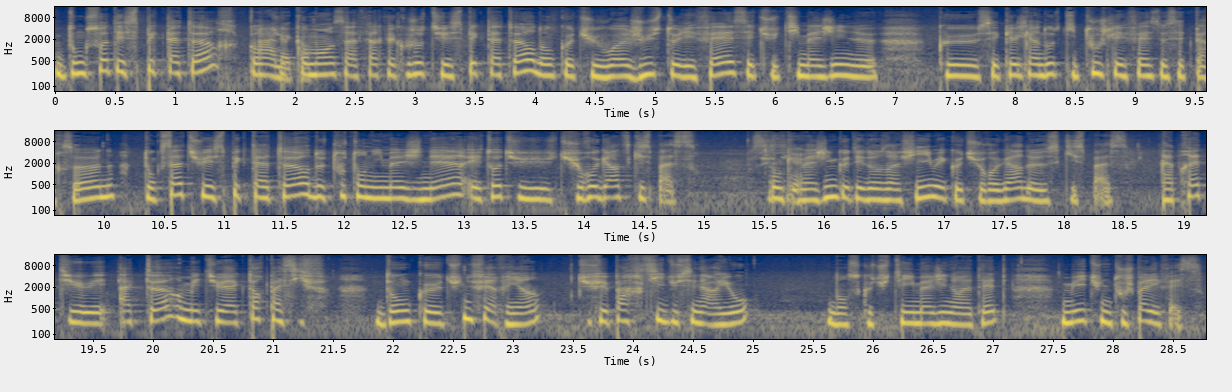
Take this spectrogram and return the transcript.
Donc soit tu es spectateur, quand Ah, tu commences à faire quelque chose, tu es spectateur, donc euh, tu vois juste les fesses et tu t'imagines euh, que c'est quelqu'un d'autre qui touche les fesses de cette personne. Donc ça, tu es spectateur de tout ton imaginaire et toi, tu, tu regardes ce qui se passe. Ok. Tu imagines que tu es dans un film et que tu regardes euh, ce qui se passe. Après, tu es acteur, mais tu es acteur passif. Donc tu ne fais rien, tu fais partie du scénario, dans ce que tu t'imagines dans la tête, mais tu ne touches pas les fesses.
